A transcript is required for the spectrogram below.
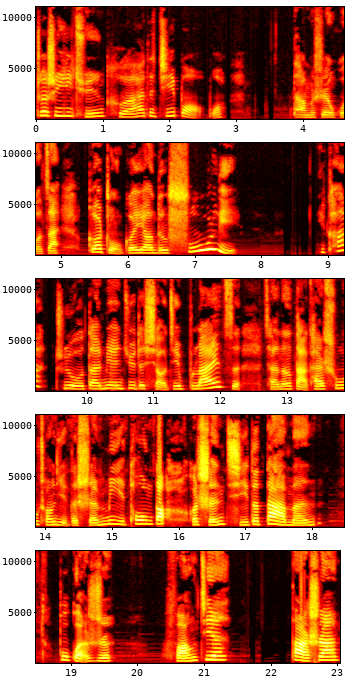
这是一群可爱的鸡宝宝，它们生活在各种各样的书里。你看。只有戴面具的小鸡布莱兹才能打开书城里的神秘通道和神奇的大门。不管是房间、大山、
